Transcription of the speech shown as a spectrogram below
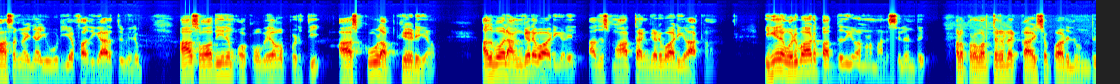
മാസം കഴിഞ്ഞാൽ യു ഡി എഫ് അധികാരത്തിൽ വരും. ആ സ്വാധീനം ഒക്കെ ഉപയോഗപ്പെടുത്തി ആ സ്കൂൾ അപ്ഗ്രേഡ് ചെയ്യണം. അതുപോലെ അംഗനവാടികളിൽ അത് സ്മാർട്ട് അംഗനവാടികളാക്കണം. ഇങ്ങനെ ഒരുപാട് പദ്ധതികൾ നമ്മുടെ മനസ്സിലുണ്ട്. അവിടെ പ്രവർത്തകരുടെ കാഴ്ചപ്പാടിലുണ്ട്.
